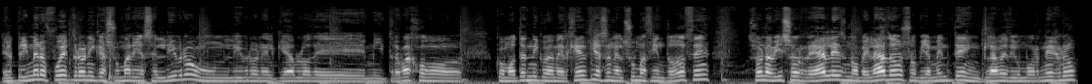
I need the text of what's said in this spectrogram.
El primero fue Crónicas Sumarias, el libro, un libro en el que hablo de mi trabajo como técnico de emergencias en el Suma 112. Son avisos reales, novelados, obviamente en clave de humor negro,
